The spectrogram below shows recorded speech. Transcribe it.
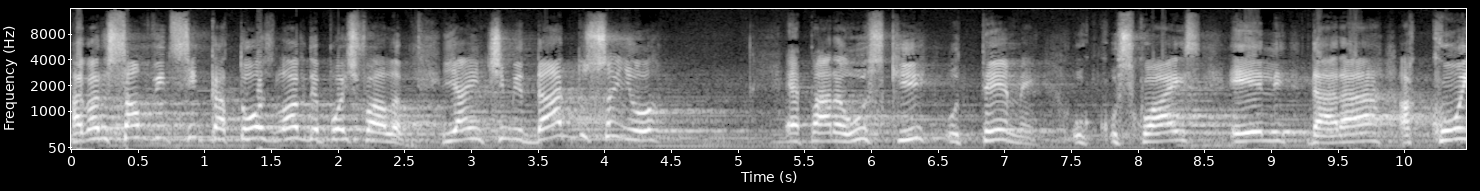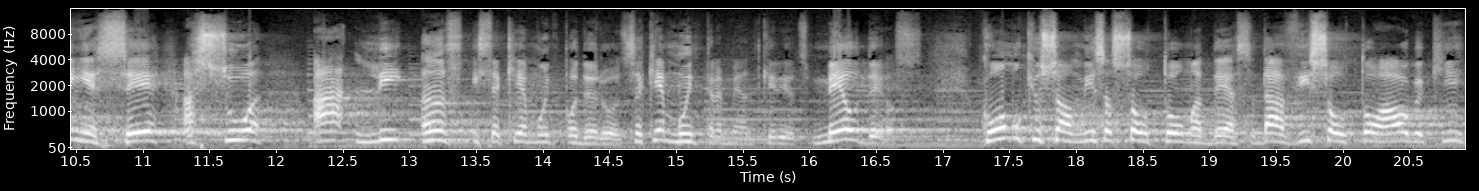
Agora, o Salmo 25, 14, logo depois fala: E a intimidade do Senhor é para os que o temem, os quais ele dará a conhecer a sua aliança. Isso aqui é muito poderoso, isso aqui é muito tremendo, queridos. Meu Deus, como que o salmista soltou uma dessa? Davi soltou algo aqui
